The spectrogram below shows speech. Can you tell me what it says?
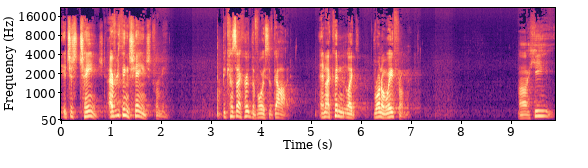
it just changed. Everything changed for me because I heard the voice of God and I couldn't like run away from it. Uh, he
